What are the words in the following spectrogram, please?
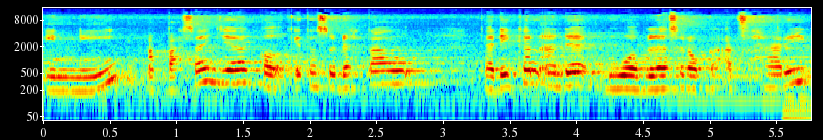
ini apa saja kalau kita sudah tahu Tadi kan ada 12 rakaat sehari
